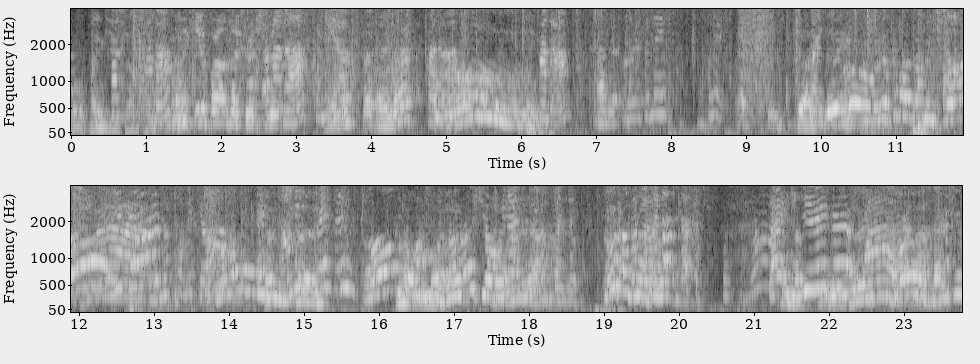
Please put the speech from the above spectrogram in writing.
Oh, thank you, Santa. Hannah, Thank you, Father Christmas. Hannah, come here. that's for Emma. Hannah. Oh. Hannah, can I open this? Dyson. Oh, look at what Mummy saw. Wow, oh, look what we've got. Oh, There's That's Mummy's the present. Oh, Grandma. that's yours, Can I open Hannah. this one, look? Hannah, look at that. What's that? Thank you. that's for Oh, thank you,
